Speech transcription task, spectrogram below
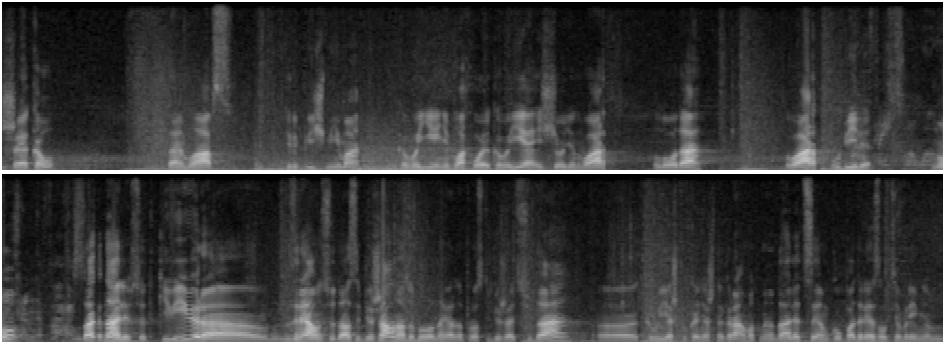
shackle, time lapse, Кирпич мимо. КВЕ неплохое КВЕ, еще один Вард, Лода. Вард убили. Ну, догнали все-таки Вивера. Зря он сюда забежал. Надо было, наверное, просто бежать сюда. Э, КВЕшку, конечно, грамотную дали. Цемку подрезал тем временем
